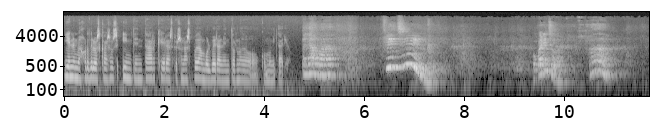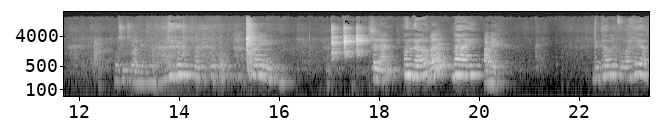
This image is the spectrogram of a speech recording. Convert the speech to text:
y, en el mejor de los casos, intentar que las personas puedan volver al entorno comunitario. Hola, Fitzim! Beterreko barria.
